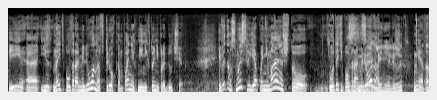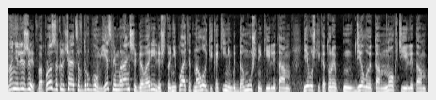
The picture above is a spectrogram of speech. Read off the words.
И, э, и на эти полтора миллиона в трех компаниях мне никто не пробил чек. И в этом смысле я понимаю, что вот эти полтора миллиона... Заявление лежит? Нет, оно не лежит. Вопрос заключается в другом. Если мы раньше говорили, что не платят налоги какие-нибудь домушники или там девушки, которые делают там ногти или там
